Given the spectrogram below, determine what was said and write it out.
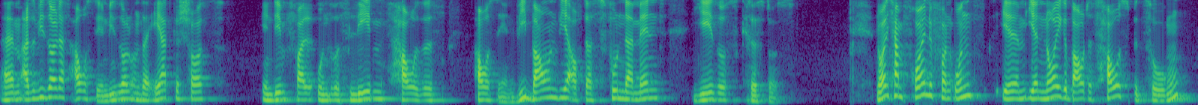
Ähm, also wie soll das aussehen? Wie soll unser Erdgeschoss in dem Fall unseres Lebenshauses aussehen? Wie bauen wir auf das Fundament Jesus Christus? Neulich haben Freunde von uns ähm, ihr neu gebautes Haus bezogen.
